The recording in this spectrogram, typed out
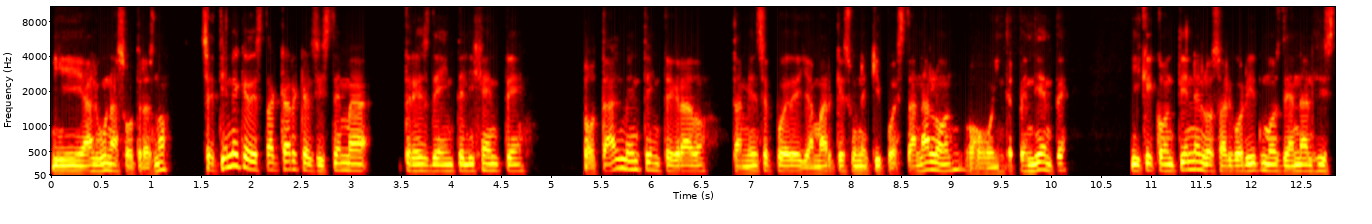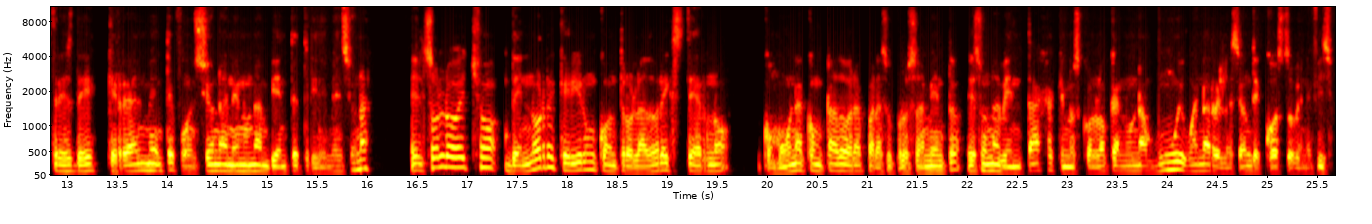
y algunas otras, ¿no? Se tiene que destacar que el sistema 3D inteligente, totalmente integrado, también se puede llamar que es un equipo standalone o independiente y que contiene los algoritmos de análisis 3D que realmente funcionan en un ambiente tridimensional. El solo hecho de no requerir un controlador externo como una computadora para su procesamiento es una ventaja que nos coloca en una muy buena relación de costo-beneficio.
